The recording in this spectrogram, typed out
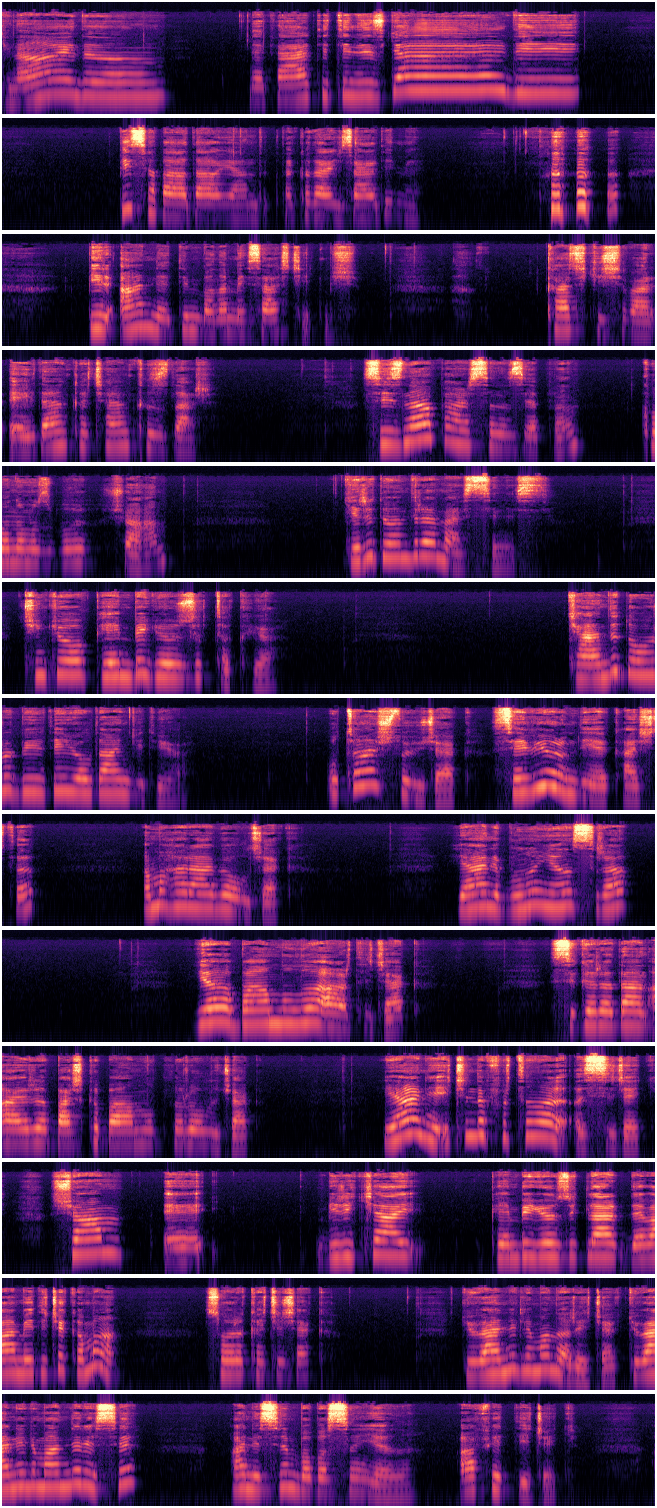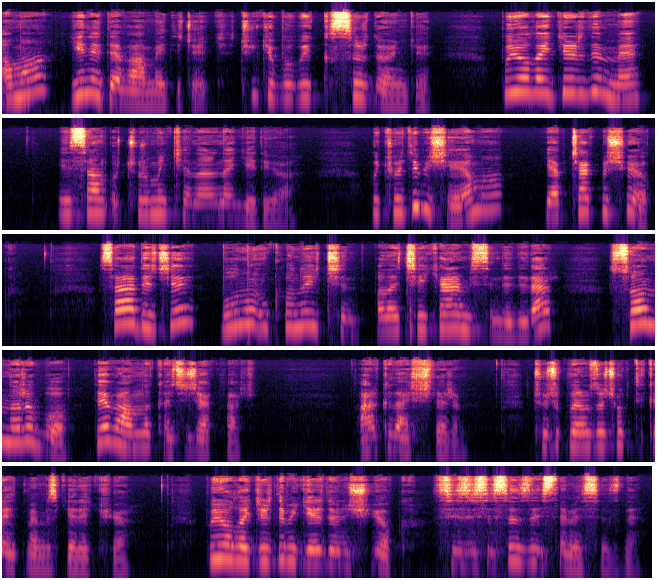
Günaydın. Nefertiti'niz geldi. Bir sabah daha uyandık. Ne kadar güzel değil mi? Bir anne dün bana mesaj çekmiş. Kaç kişi var evden kaçan kızlar? Siz ne yaparsınız yapın? Konumuz bu şu an. Geri döndüremezsiniz. Çünkü o pembe gözlük takıyor. Kendi doğru bildiği yoldan gidiyor. Utanç duyacak. Seviyorum diye kaçtı. Ama harabe olacak. Yani bunun yanı sıra ya bağımlılığı artacak. Sigaradan ayrı başka bağımlılıkları olacak. Yani içinde fırtına esecek. Şu an e, bir iki ay pembe gözlükler devam edecek ama sonra kaçacak. Güvenli liman arayacak. Güvenli liman neresi? Annesinin babasının yanı. Affet diyecek. Ama yine devam edecek. Çünkü bu bir kısır döngü. Bu yola girdin mi insan uçurumun kenarına geliyor. Bu kötü bir şey ama yapacak bir şey yok. Sadece bunun konu için bana çeker misin dediler. Sonları bu. Devamlı kaçacaklar. Arkadaşlarım, çocuklarımıza çok dikkat etmemiz gerekiyor. Bu yola girdi mi geri dönüşü yok. Siz isteseniz de istemeseniz de.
